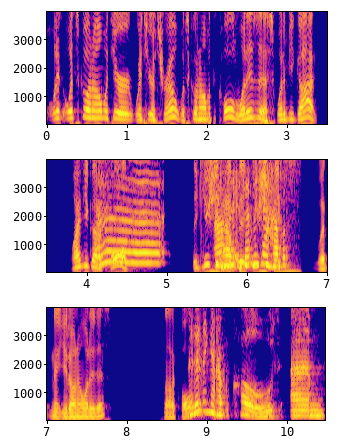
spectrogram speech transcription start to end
what, what's going on with your with your throat? What's going on with the cold? What is this? What have you got? Why have you got a cold? Uh, Like you should have. The, you should be. a- What? No, you don't know what it is? It's not a cold. I don't think I have a cold. Um,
